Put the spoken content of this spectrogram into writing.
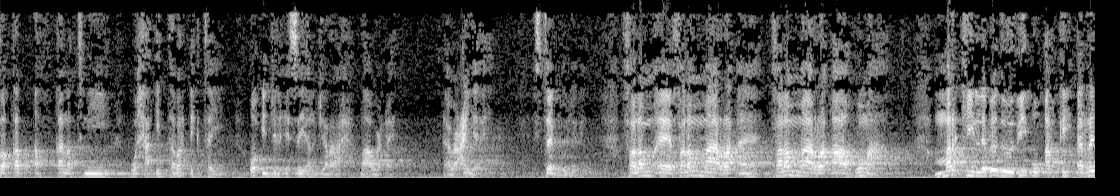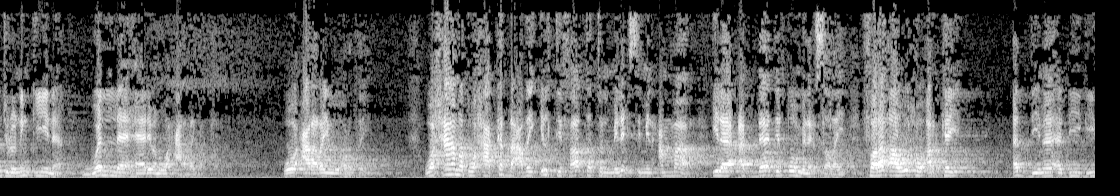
faqad afqanatnii waxaa i tabar dhigtay oo i jilcisay aljaraax dhaawace dhaawacan yahay istaag buu yidhi falamaa falamaa ra'aahumaa markii labadoodii uu arkay arajulu ninkiina wallaa haariban waa cararay marka. Wuu cararay wuu orday waxaanad waxaa ka dhacday iltifaatatun milicsi min camaar ilaa cabbaadin uu milicsaday fara'aa wuxuu arkay addimaa'a dhiigii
